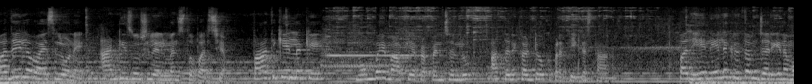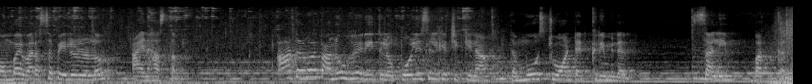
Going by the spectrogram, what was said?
పదేళ్ల వయసులోనే యాంటీ సోషల్ ఎలిమెంట్స్తో పరిచయం పాతికేళ్లకే ముంబై మాఫియా ప్రపంచంలో అతనికంటూ ఒక ప్రత్యేక స్థానం పదిహేనేళ్ల క్రితం జరిగిన ముంబై వరస పేలుళ్లలో ఆయన హస్తం ఆ తర్వాత అనూహ్య రీతిలో పోలీసులకి చిక్కిన the most wanted criminal Salim Bhatkal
